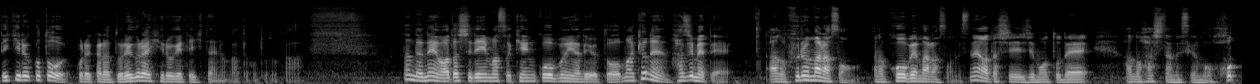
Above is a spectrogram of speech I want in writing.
できることをこれからどれぐらい広げていきたいのかってこととか。なんでね、私で言います健康分野で言うと、まあ去年初めてあの、フルマラソン、あの、神戸マラソンですね。私、地元で、あの、走ったんですけども、ほ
